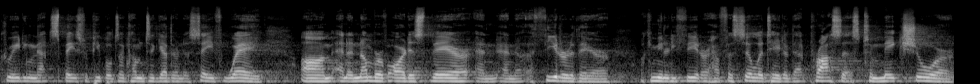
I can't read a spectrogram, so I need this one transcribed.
creating that space for people to come together in a safe way. Um, and a number of artists there and, and a theater there, a community theater, have facilitated that process to make sure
